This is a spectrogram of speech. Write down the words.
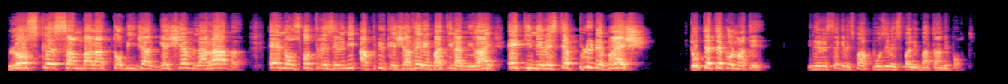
Lorsque Sambala, Tobija, Geshem, l'arabe et nos autres ennemis apprirent que j'avais rebâti la muraille et qu'il ne restait plus de brèches, tout était colmaté. Il ne restait que, n'est-ce pas, à poser, n'est-ce pas, les bâtons des portes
